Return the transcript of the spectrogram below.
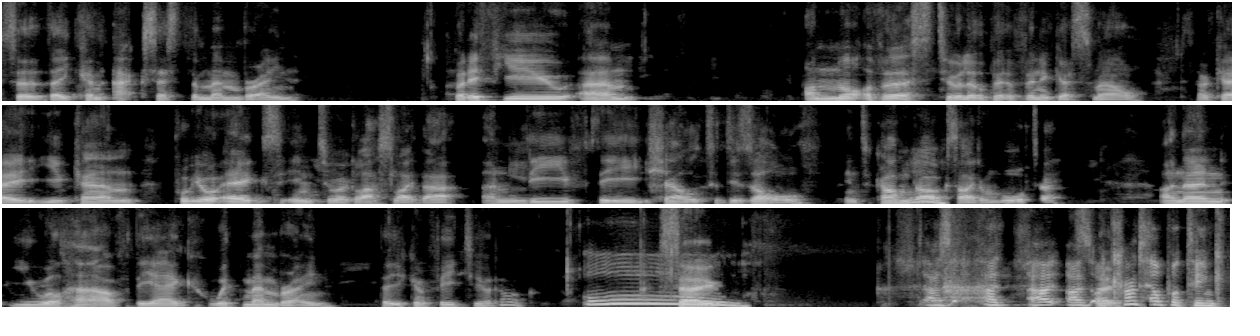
so that they can access the membrane. But if you um, are not averse to a little bit of vinegar smell, okay, you can put your eggs into a glass like that and leave the shell to dissolve into carbon Ooh. dioxide and water. And then you will have the egg with membrane that you can feed to your dog. Ooh. As I, I, I, I can't help but think,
